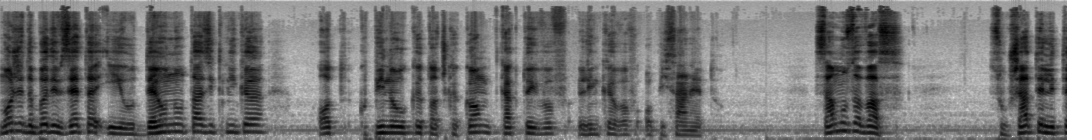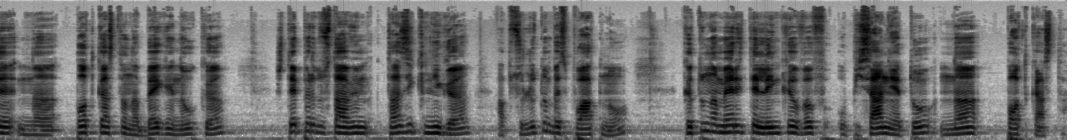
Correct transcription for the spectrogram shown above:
Може да бъде взета и отделно тази книга – от kopinauka.com, както и в линка в описанието. Само за вас, слушателите на подкаста на БГ Наука, ще предоставим тази книга абсолютно безплатно, като намерите линка в описанието на подкаста.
